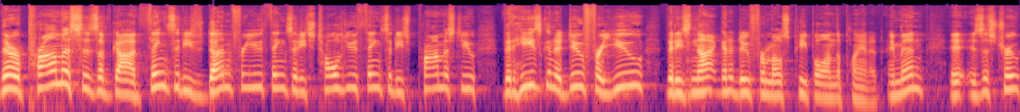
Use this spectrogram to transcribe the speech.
There are promises of God, things that He's done for you, things that He's told you, things that He's promised you that He's going to do for you that He's not going to do for most people on the planet. Amen? Is this true?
